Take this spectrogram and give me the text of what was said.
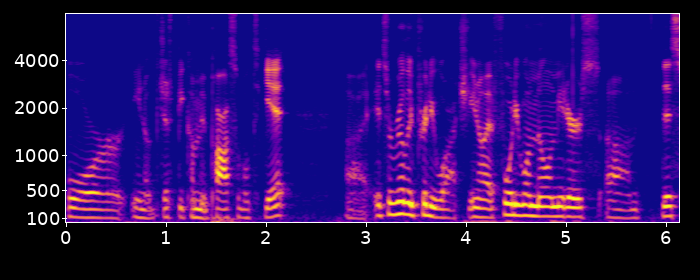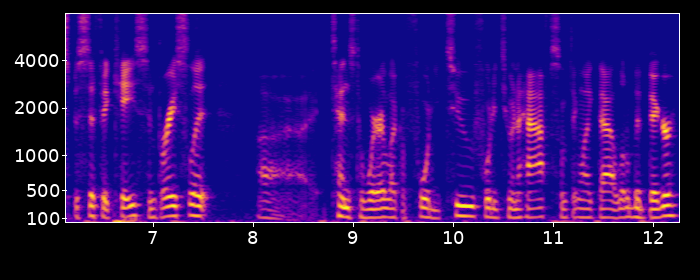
or you know just become impossible to get. Uh, it's a really pretty watch. You know at 41 millimeters um, this specific case and bracelet uh, tends to wear like a 42 42 and a half something like that a little bit bigger.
